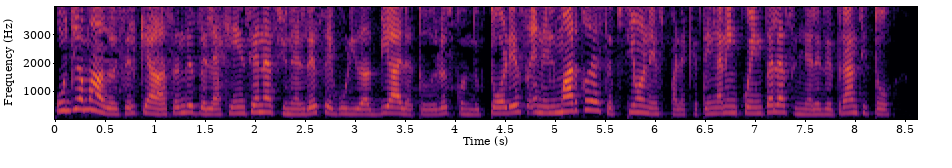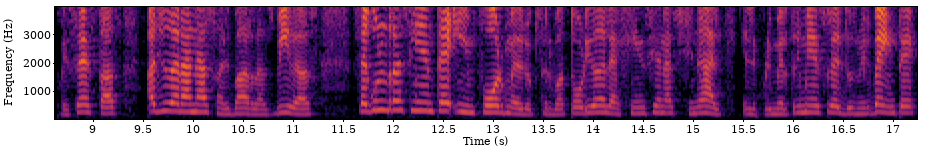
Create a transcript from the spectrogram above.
Un llamado es el que hacen desde la Agencia Nacional de Seguridad Vial a todos los conductores en el marco de excepciones para que tengan en cuenta las señales de tránsito, pues estas ayudarán a salvar las vidas. Según un reciente informe del Observatorio de la Agencia Nacional, en el primer trimestre del 2020,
